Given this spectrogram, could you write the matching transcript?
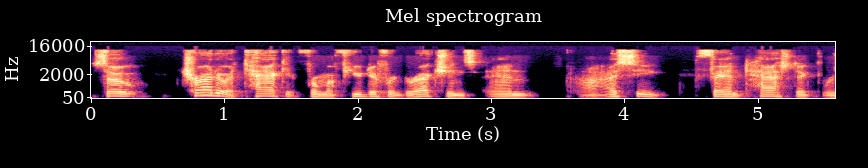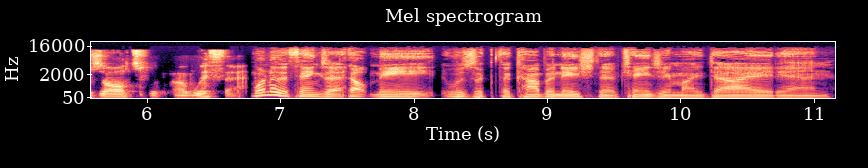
So try to attack it from a few different directions. And I see fantastic results uh, with that. One of the things that helped me was the, the combination of changing my diet and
